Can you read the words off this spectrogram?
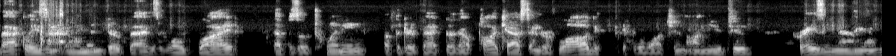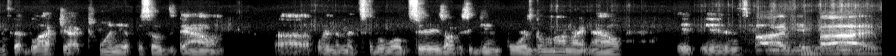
back, ladies and gentlemen. Dirtbags Worldwide, episode 20 of the Dirtbag Dugout podcast and our vlog. If you're watching on YouTube, crazy man, we're almost at blackjack, 20 episodes down. Uh, we're in the midst of a World Series. Obviously, game four is going on right now. It is five, game five.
